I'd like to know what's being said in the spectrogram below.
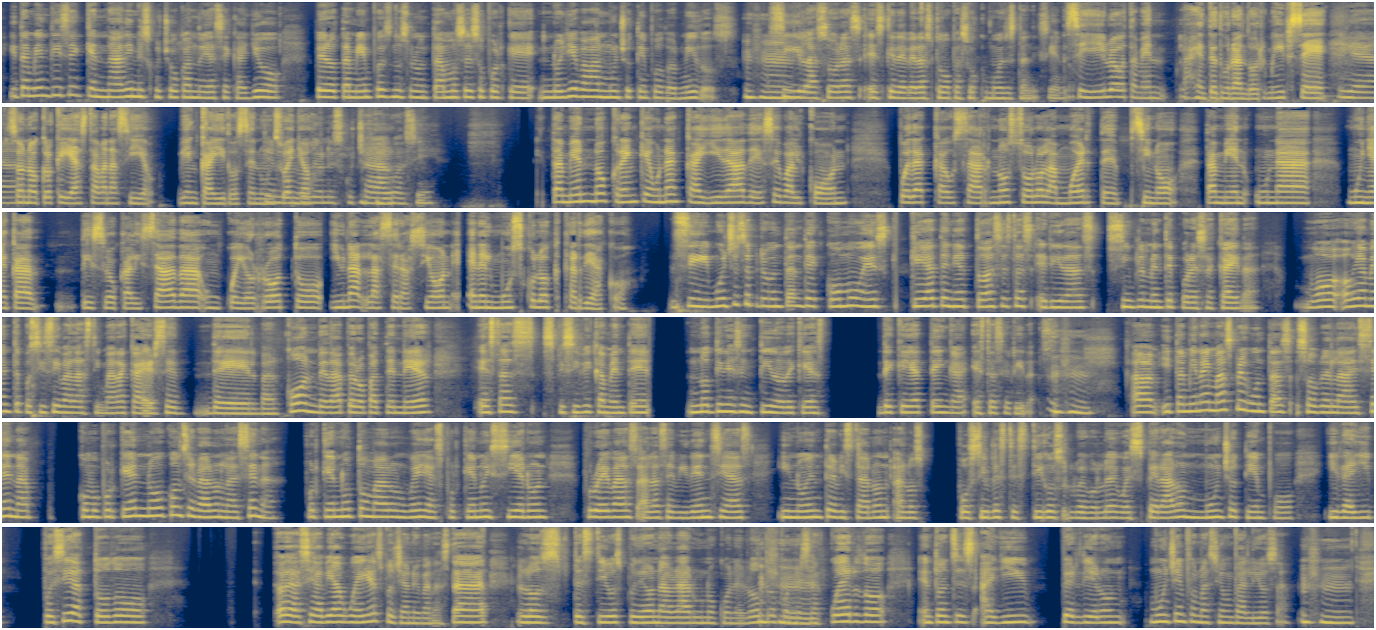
Y también dicen que nadie escuchó cuando ella se cayó, pero también pues nos preguntamos eso porque no llevaban mucho tiempo dormidos. Si las horas es que de veras todo pasó como ellos están diciendo. Sí, y luego también la gente dura en dormirse. Eso no creo que ya estaban así bien caídos en un sueño. No pudieron escuchar algo así. También no creen que una caída de ese balcón pueda causar no solo la muerte, sino también una muñeca dislocalizada, un cuello roto y una laceración en el músculo cardíaco. Sí, muchos se preguntan de cómo es que ella tenía todas estas heridas simplemente por esa caída. Obviamente, pues sí se iba a lastimar a caerse del balcón, ¿verdad? Pero para tener estas específicamente no tiene sentido de que, de que ella tenga estas heridas. Ah, y también hay más preguntas sobre la escena como por qué no conservaron la escena, por qué no tomaron huellas, por qué no hicieron pruebas a las evidencias y no entrevistaron a los posibles testigos luego, luego, esperaron mucho tiempo y de allí, pues sí, a todo, o sea, si había huellas, pues ya no iban a estar, los testigos pudieron hablar uno con el otro, ponerse de acuerdo, entonces allí perdieron mucha información valiosa.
